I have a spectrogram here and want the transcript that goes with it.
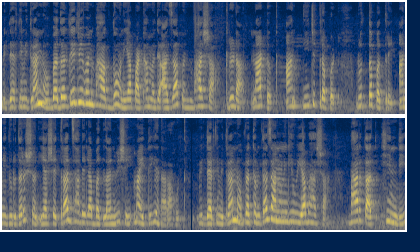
विद्यार्थी मित्रांनो बदलते जीवन भाग दोन या पाठामध्ये आज आपण भाषा क्रीडा नाटक आणि चित्रपट वृत्तपत्रे आणि दूरदर्शन या क्षेत्रात झालेल्या बदलांविषयी माहिती घेणार आहोत. विद्यार्थी मित्रांनो प्रथमतः जाणून घेऊया भाषा. भारतात हिंदी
